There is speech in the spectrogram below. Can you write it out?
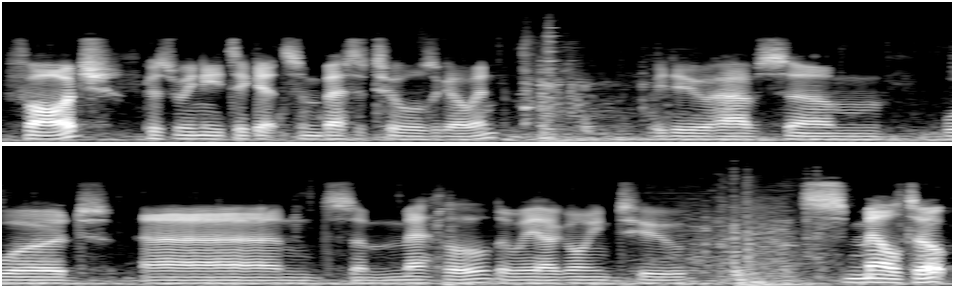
forge. Because we need to get some better tools going. We do have some wood and some metal that we are going to smelt up.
